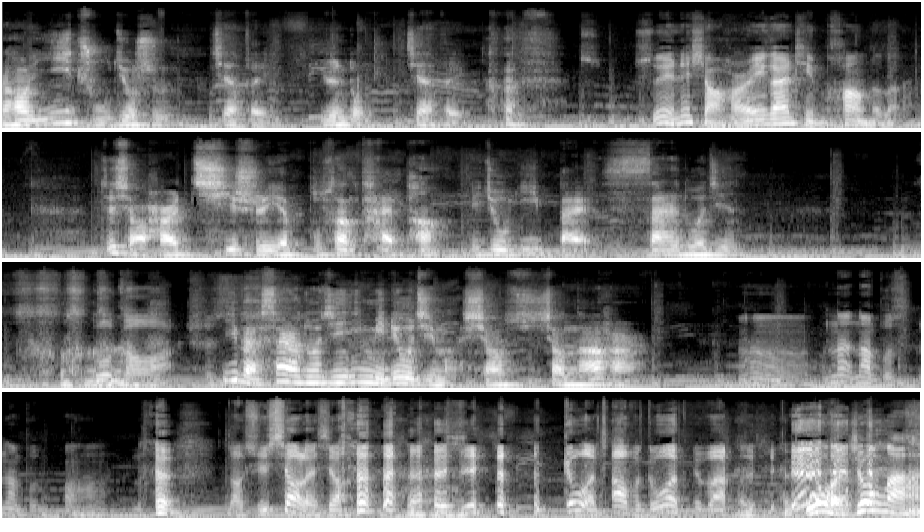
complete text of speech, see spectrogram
然后医嘱就是减肥、运动、减肥。所以那小孩儿应该挺胖的吧？这小孩儿其实也不算太胖，也就一百三十多斤，多高啊？是一百三十多斤，一米六几嘛，小小男孩儿。嗯，那那不是那不嗯，老徐笑了笑，跟我差不多对吧？比我重啊，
